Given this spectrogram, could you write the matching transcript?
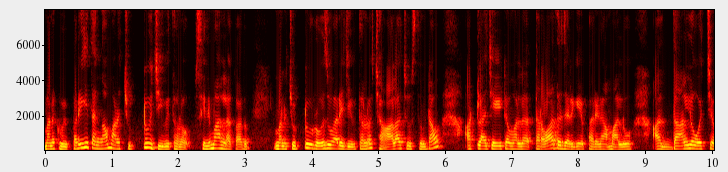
మనకు విపరీతంగా మన చుట్టూ జీవితంలో సినిమాల్లో కాదు మన చుట్టూ రోజువారీ జీవితంలో చాలా చూస్తుంటాం. అట్లా చేయటం వల్ల తర్వాత జరిగే పరిణామాలు దానిలో వచ్చే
